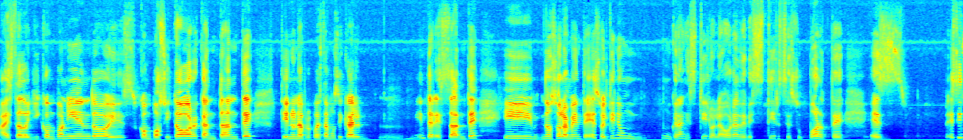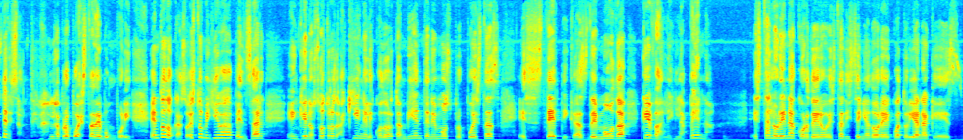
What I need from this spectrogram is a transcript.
ha estado allí componiendo, es compositor, cantante, tiene una propuesta musical mm, interesante y no solamente eso, él tiene un, gran estilo a la hora de vestirse, su porte es, es interesante la propuesta de Bumburi. En todo caso, esto me lleva a pensar en que nosotros aquí en el Ecuador también tenemos propuestas estéticas de moda que valen la pena. Está Lorena Cordero, esta diseñadora ecuatoriana que es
